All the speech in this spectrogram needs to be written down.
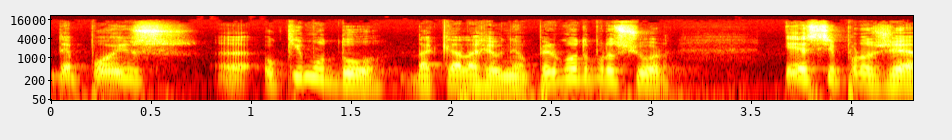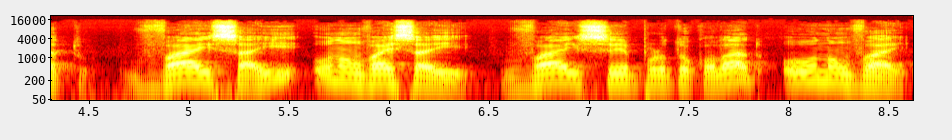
Depois, uh, o que mudou daquela reunião? Pergunto para o senhor: esse projeto vai sair ou não vai sair? Vai ser protocolado ou não vai?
